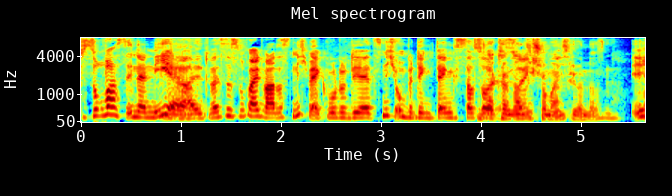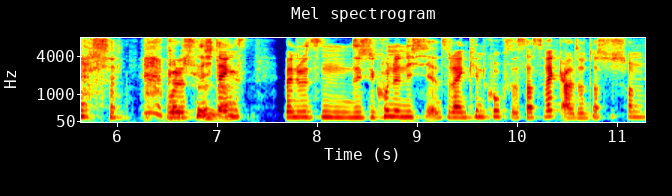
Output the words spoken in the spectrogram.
sowas in der Nähe Ja. halt. Weißt du, so weit war das nicht weg, wo du dir jetzt nicht unbedingt denkst, dass Da solltest könnte du man sich schon mal entführen lassen. Ja, wo du jetzt nicht da. denkst, wenn du jetzt eine Sekunde nicht äh, zu deinem Kind guckst, ist das weg. Also das ist schon,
